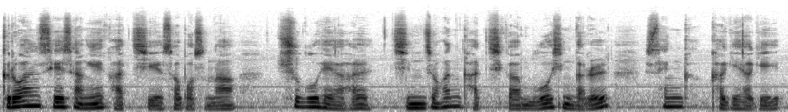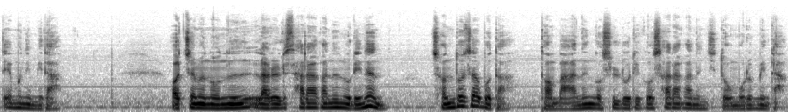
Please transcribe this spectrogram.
그러한 세상의 가치에서 벗어나 추구해야 할 진정한 가치가 무엇인가를 생각하게 하기 때문입니다. 어쩌면 오늘날을 살아가는 우리는 전도자보다 더 많은 것을 누리고 살아가는지도 모릅니다.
